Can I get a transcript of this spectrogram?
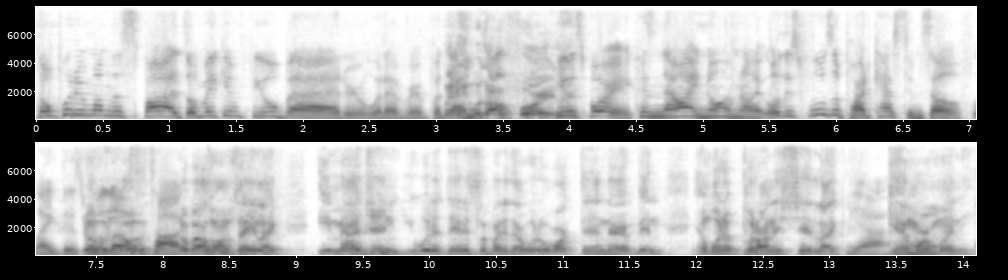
don't put him on the spot don't make him feel bad or whatever but, But he that- was all for it. he like- was for it because now i know him and i'm like oh this fool's a podcast himself like this No, fool loves no, to talk no, but that's what I'm saying. Like, imagine you would have dated somebody that would have walked in there and been and would have put on his shit like, Yeah. get more money.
